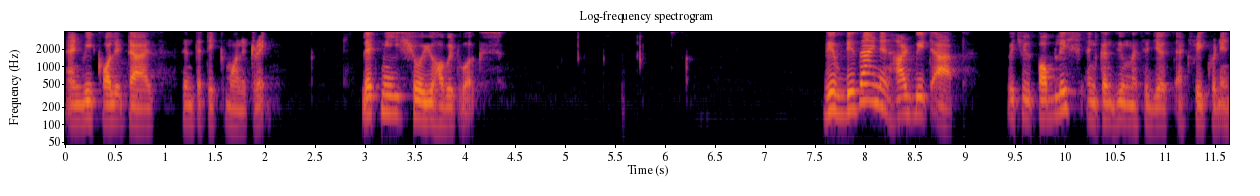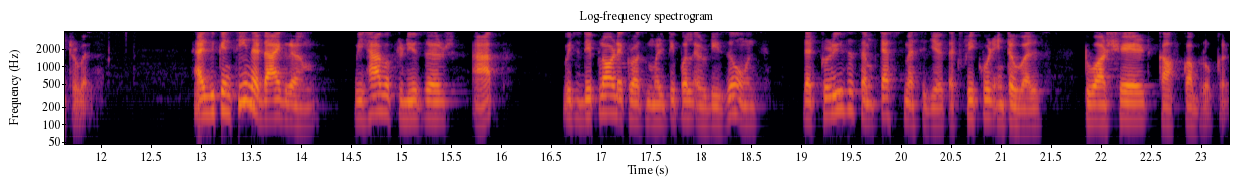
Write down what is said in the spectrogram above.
and we call it as synthetic monitoring. Let me show you how it works. We have designed an heartbeat app which will publish and consume messages at frequent interval. As you can see in the diagram, we have a producer app which is deployed across multiple LD zones that produces some test messages at frequent intervals to our shared Kafka broker.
